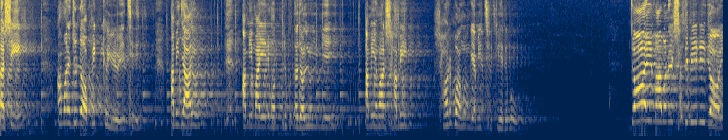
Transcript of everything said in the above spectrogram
বাসী আমার জন্য অপেক্ষায় রয়েছে। আমি যাই, আমি মায়ের মন্ত্রপুতা জল নিয়ে, আমি আমার স্বামীর সর্বাঙ্গে আমি ছিটিয়ে দেব। জয় মা মনের সাথে জয়।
